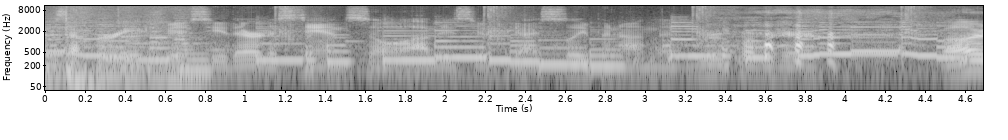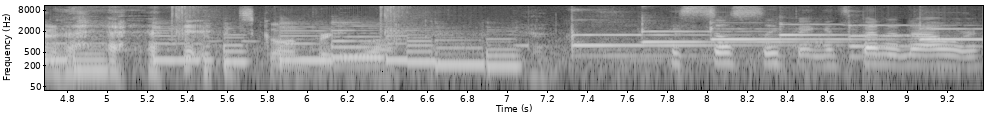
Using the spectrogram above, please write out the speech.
Except for HVAC, they're at a standstill, obviously, with the guy sleeping on the roof over here. But other than that, it's going pretty well. He's still sleeping. It's been an hour.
